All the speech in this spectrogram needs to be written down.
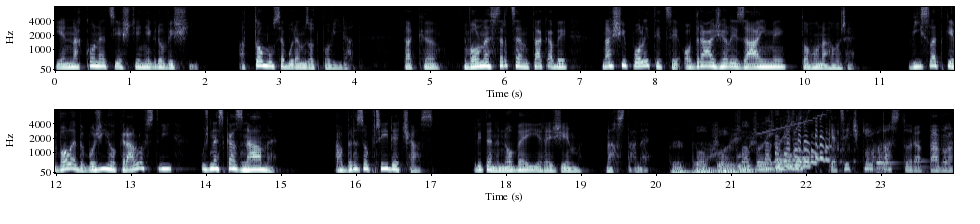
je nakonec ještě někdo vyšší a tomu se budeme zodpovídat. Tak eh, volme srdcem tak, aby naši politici odráželi zájmy toho nahoře. Výsledky voleb Božího království už dneska známe a brzo přijde čas, kdy ten nový režim nastane. Kecičky pastora Pavla.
